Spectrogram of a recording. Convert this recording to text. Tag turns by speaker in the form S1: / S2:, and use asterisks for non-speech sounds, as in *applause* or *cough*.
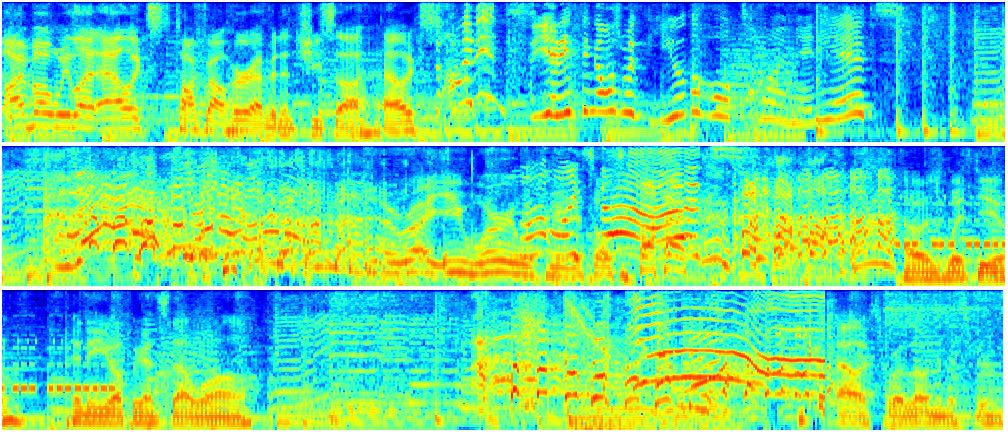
S1: I vote we let Alex talk about her evidence she saw. Alex?
S2: I didn't see anything. I was with you the whole time, idiot. *laughs*
S1: You're right. You were with me
S2: like
S1: this whole time. *laughs* I was with you, pinning you up against that wall. *laughs* Alex, we're alone in this room.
